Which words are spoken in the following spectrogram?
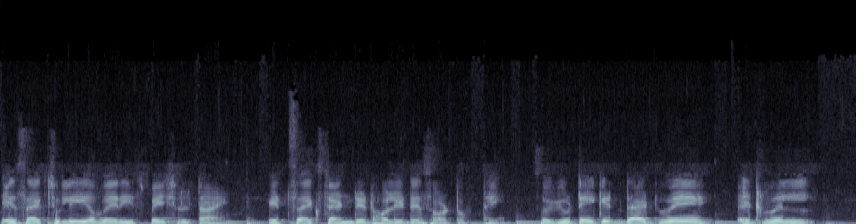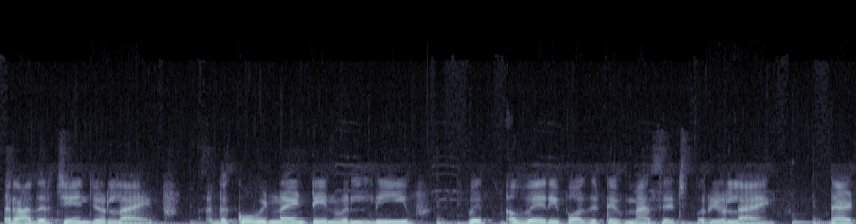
it's actually a very special time. It's an extended holiday sort of thing. So if you take it that way it will rather change your life. The covid-19 will leave with a very positive message for your life that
